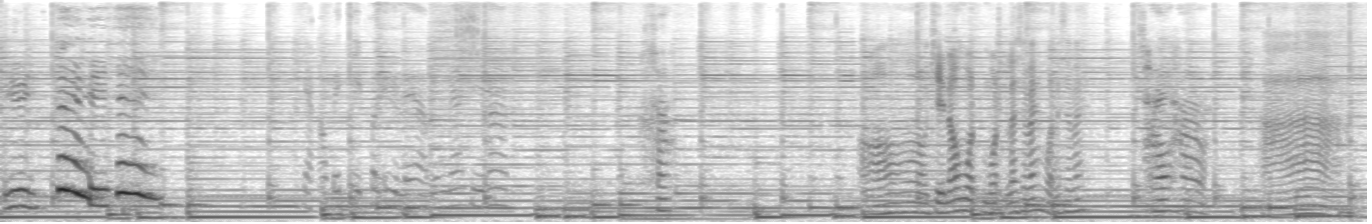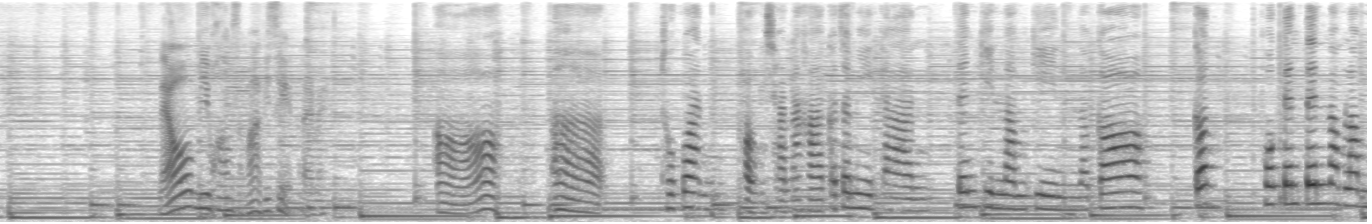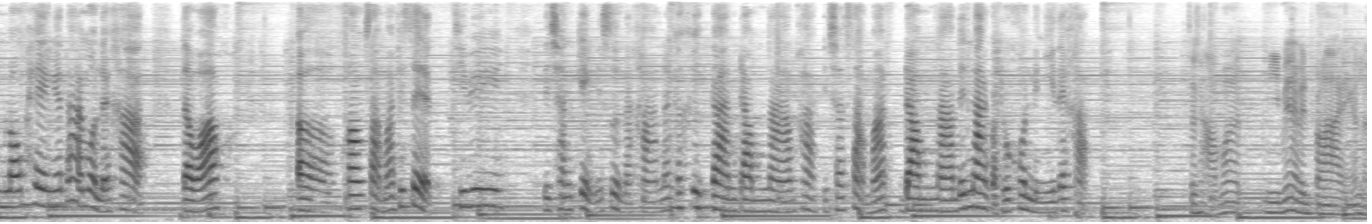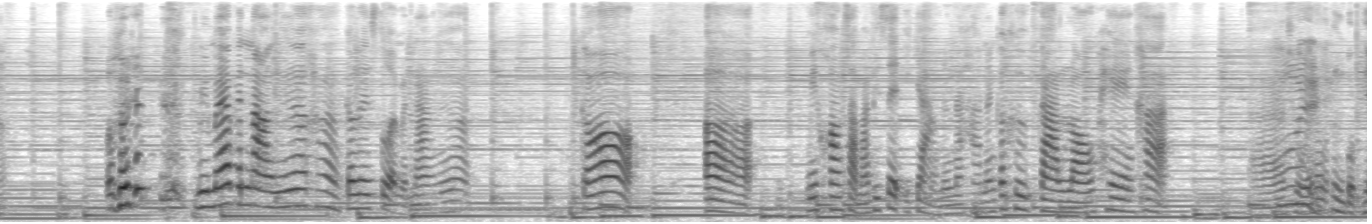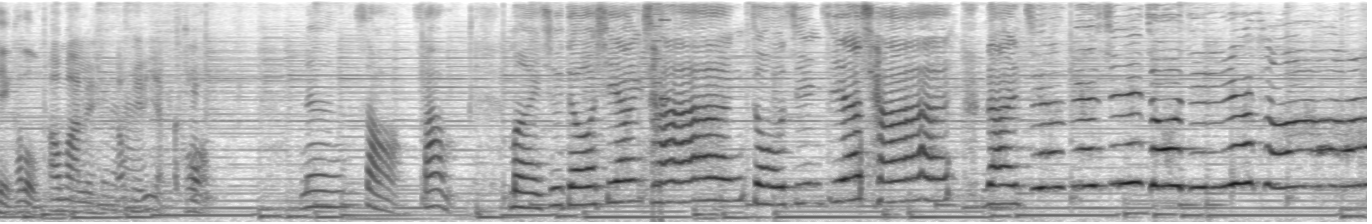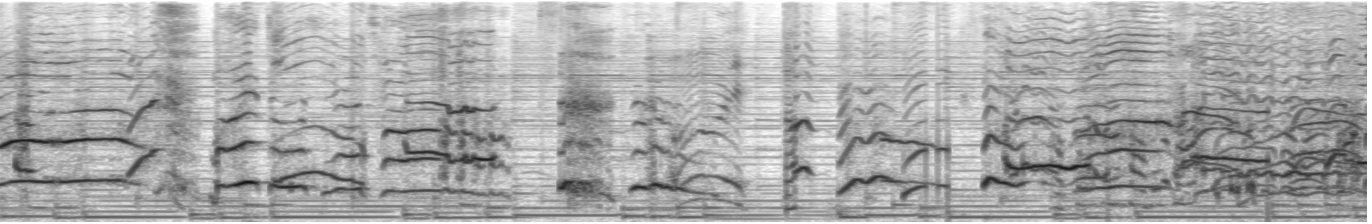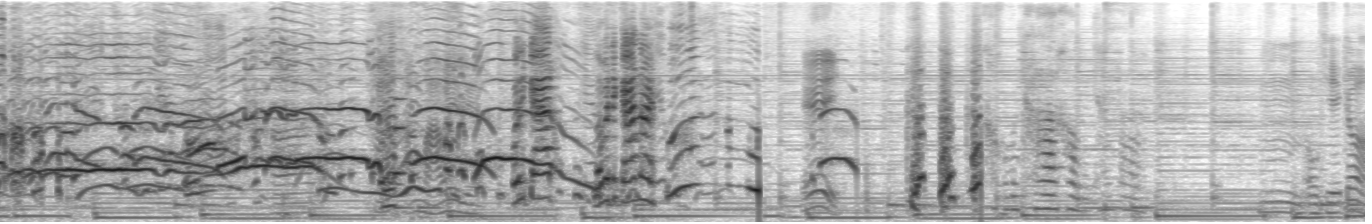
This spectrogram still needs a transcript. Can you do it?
เฮ้ยเฮ้ยเฮ้ยอยากเอาไปจีบคนอื่นเลยอะมึงแม่ดีมากค่ะอ๋อโอเคน้องหมดหมดแล้วใช่ไหมหมดแล้วใช่ไหมใช่ค่ะ อ่า แล้วมีความสามารถพิเศษอะไรไหมอ๋อ เอ่อ ทุกวันของดิฉันนะคะ ก็จะมีการเต้นกินลำกิน แล้วก็ก็ วกเต้นเต้นลำลำร้องเพลงเนี่ยได้หมดเลยค่ะ แต่ว่าเอ่อความสามารถพิเศษที่พี่ดิฉันเก่งที่สุดนะคะ นั่นก็คือการดำน้ำค่ะ ดิฉันสามารถดำน้ำได้นานกว่าทุกคนอย่างนี้เลยค่ะ จะถามว่ามีแม่เป็นปลาอย่างนั้นเหรอ มีแม่เป็นนางเงือกค่ะ ก็เลยสวยเหมือนนางเงือกก็เอ่อมีความสามารถพิเศษอีกอย่างหนึ่งนะคะ นั่นก็คือการร้องเพลงค่ะ อ่าช่วยต้องหนึ่งบทเพลงครับผม เอามาเลยร้องเพลงที่อยากชอบ หนึ่งสองสามไม่知道相唱，走进街上，但见面是走进夜场，ไม่知相唱。 โอ้ย ไปจัดการหน่อยเฮ้ยขอบคุณค่ะขอบคุณค่ะอืมโอเคก็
